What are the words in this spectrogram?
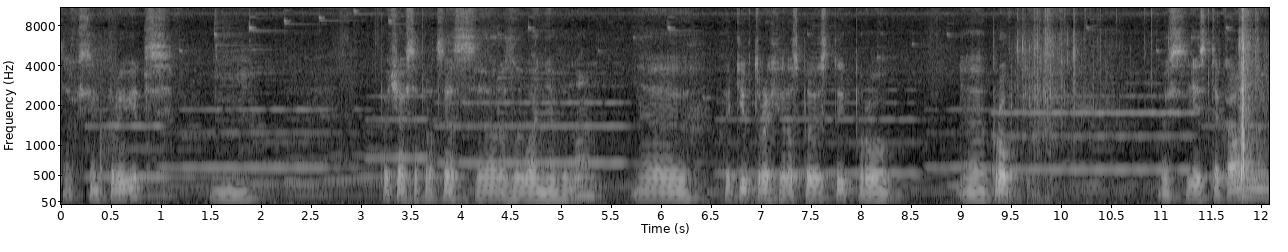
Так, всім привіт. Почався процес е, розливання вина. Е, Хотів трохи розповісти про е, пробки. Ось є така вона,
